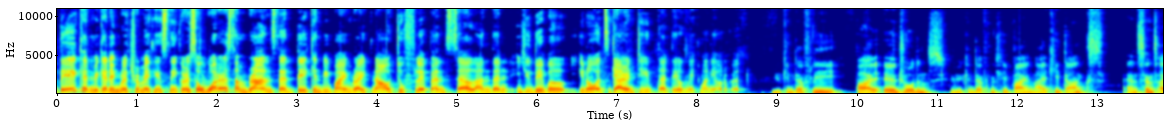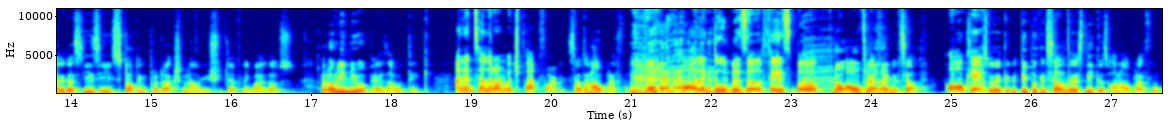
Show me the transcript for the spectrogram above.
they can be getting rich from making sneakers. So, what are some brands that they can be buying right now to flip and sell, and then you, they will, you know, it's guaranteed that they'll make money out of it? You can definitely buy Air Jordans. You can definitely buy Nike Dunks. And since Adidas Yeezy is stopping production now, you should definitely buy those. But only newer pairs, I would think. And then sell it on which platform? So on our platform. oh, like Dubizzle, Facebook. no, our platform itself. Okay. So they, c- people can sell their sneakers on our platform,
